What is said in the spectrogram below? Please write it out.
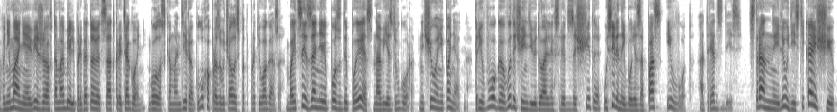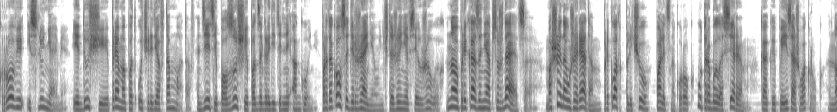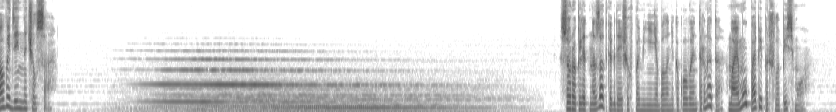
«Внимание, вижу автомобиль, приготовиться открыть огонь!» Голос командира глухо прозвучал из-под противогаза. Бойцы заняли пост ДПС на въезд в город. Ничего не понятно. Тревога, выдача индивидуальных средств защиты, усиленный боезапас и вот, отряд здесь. Странные люди, истекающие кровью и слюнями, идущие прямо под очереди автоматов, дети, ползущие под заградительный огонь. Протокол содержания, уничтожения всех живых. Но приказы не обсуждаются. Машина уже рядом, приклад к плечу, палец на курок. Утро было серым, как и пейзаж вокруг. Новый день начался. 40 лет назад, когда еще в помине не было никакого интернета, моему папе пришло письмо.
